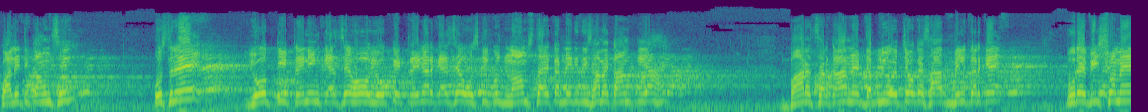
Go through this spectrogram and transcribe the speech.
क्वालिटी काउंसिल उसने योग की ट्रेनिंग कैसे हो, योग के ट्रेनर कैसे हो, उसकी कुछ नॉर्म्स तय करने की दिशा में काम किया है। भारत सरकार ने डब्ल्यूएचओ के साथ मिलकर के पूरे विश्व में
